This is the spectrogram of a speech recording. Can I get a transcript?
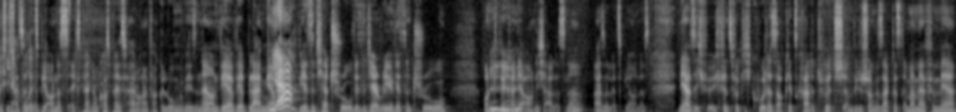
Richtig ja, also cool. let's be honest, Experten im Cosplay ist ja doch einfach gelogen gewesen, ne? Und wir, wir bleiben ja, ja. wir sind ja true, wir sind ja real, wir sind true. Und mhm. wir können ja auch nicht alles, ne? Also let's be honest. Nee, also ich, ich finde es wirklich cool, dass auch jetzt gerade Twitch, ähm, wie du schon gesagt hast, immer mehr für mehr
